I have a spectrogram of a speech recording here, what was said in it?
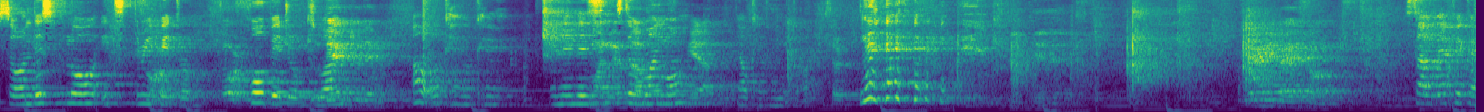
So on this floor, it's three bedroom, Four. four bedrooms. To One. them, to them. Oh, okay, okay. And then there's One still one more. Yeah. Okay, let me go. Sorry. Where are you guys from? South Africa.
